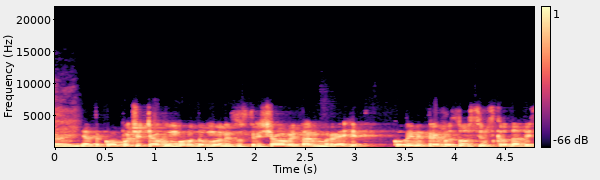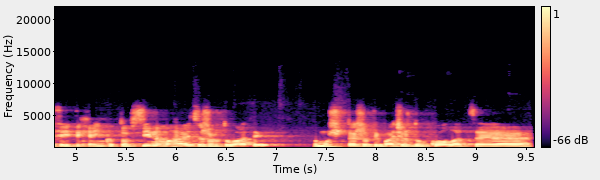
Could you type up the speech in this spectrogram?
Е, Я такого почуття гумору давно не зустрічав, і там регіт, коли не треба зовсім скрадатися і тихенько, то всі намагаються жартувати, тому що те, що ти бачиш довкола, це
